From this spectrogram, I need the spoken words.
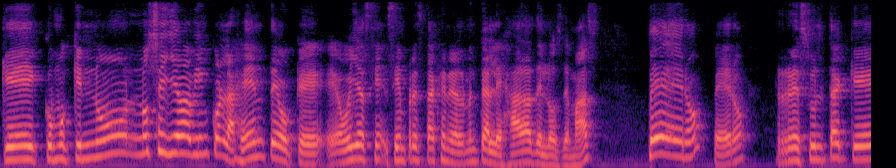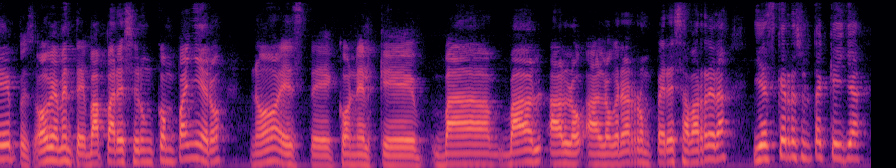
que como que no, no se lleva bien con la gente o que eh, ella siempre está generalmente alejada de los demás, pero, pero, resulta que, pues obviamente va a aparecer un compañero, ¿no? Este, con el que va, va a, lograr romper esa barrera. Y es que resulta que ella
